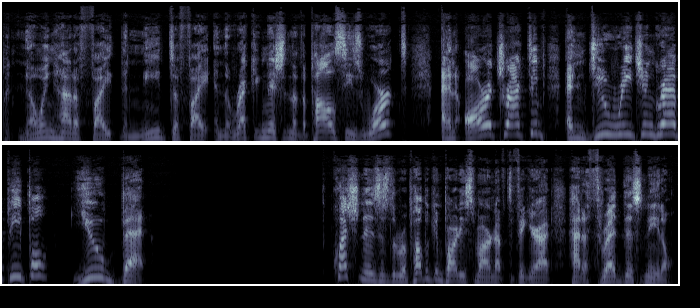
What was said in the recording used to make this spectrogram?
But knowing how to fight, the need to fight, and the recognition that the policies worked and are attractive and do reach and grab people, you bet. The question is Is the Republican Party smart enough to figure out how to thread this needle?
